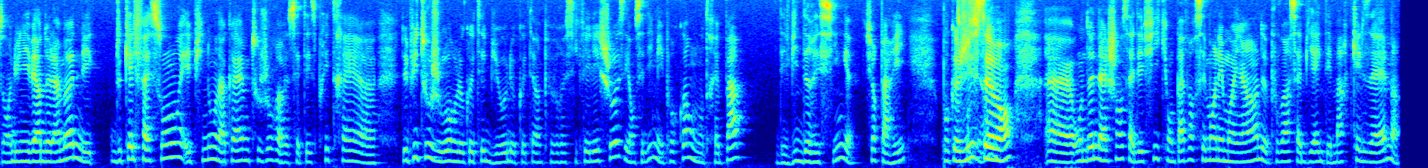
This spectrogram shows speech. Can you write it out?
dans l'univers de la mode, mais de quelle façon? Et puis nous, on a quand même toujours euh, cet esprit très, euh, depuis toujours, le côté bio, le côté un peu recycler les choses, et on s'est dit, mais pourquoi on ne montrait pas des vide dressing sur Paris pour que justement on donne la chance à des filles qui n'ont pas forcément les moyens de pouvoir s'habiller avec des marques qu'elles aiment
